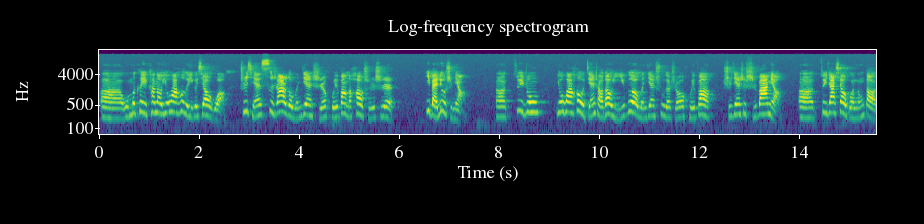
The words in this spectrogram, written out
呃，我们可以看到优化后的一个效果，之前四十二个文件时回放的耗时是一百六十秒，呃，最终优化后减少到一个文件数的时候回放时间是十八秒，呃，最佳效果能导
